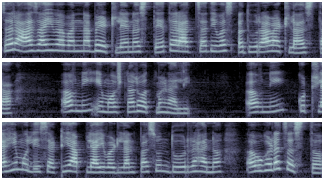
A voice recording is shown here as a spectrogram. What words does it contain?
जर आज आईबाबांना भेटले नसते तर आजचा दिवस अधुरा वाटला असता अवनी इमोशनल होत म्हणाली. अवनी कुठल्याही मुलीसाठी आपल्या आईवडिलांपासून दूर राहणं अवघडच असतं.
